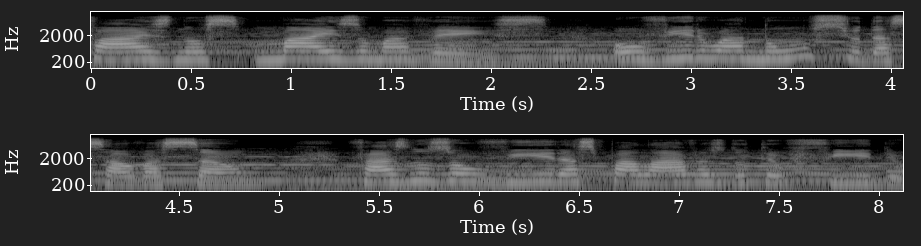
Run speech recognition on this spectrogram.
faz-nos mais uma vez ouvir o anúncio da salvação, faz-nos ouvir as palavras do teu Filho.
